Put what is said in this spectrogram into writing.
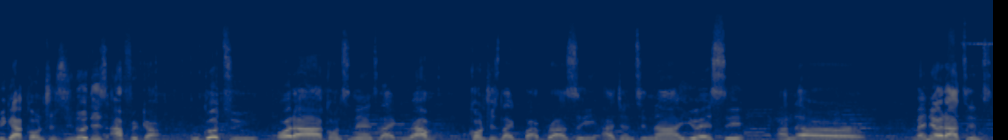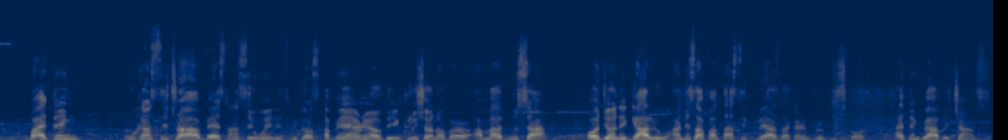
bigger countries. You know, this is Africa. we we'll go to other continents, like we have countries like Brazil, Argentina, USA, and uh, many other teams. But I think we can still try our best and still win it because I've been hearing of the inclusion of uh, Ahmed Musa or Johnny Ighalo, and these are fantastic players that can improve the squad. I think we have a chance,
